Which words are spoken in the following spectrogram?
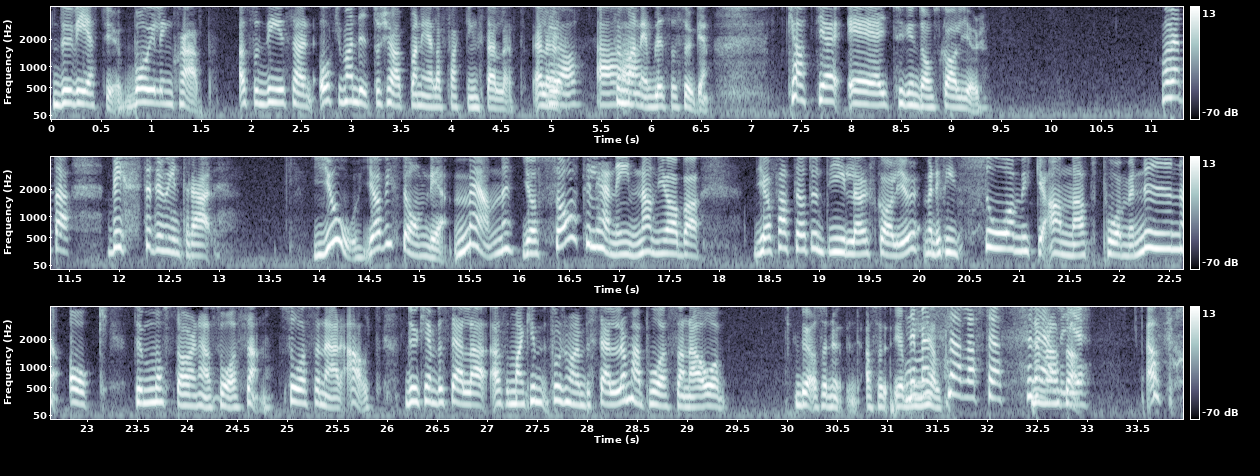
Du vet ju, boiling crab. Alltså det är så här, åker man dit och köper man hela fucking stället. Eller hur? Ja, För man är, blir så sugen. Katja eh, tycker inte om skaldjur. Men vänta, visste du inte det här? Jo, jag visste om det. Men jag sa till henne innan, jag bara jag fattar att du inte gillar skaldjur, men det finns så mycket annat på menyn och du måste ha den här såsen. Såsen är allt. Du kan beställa, alltså man kan fortfarande beställa de här påsarna och du alltså nu, alltså jag blir Nej men helt... snälla stä- svälj. Nej, alltså, alltså,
